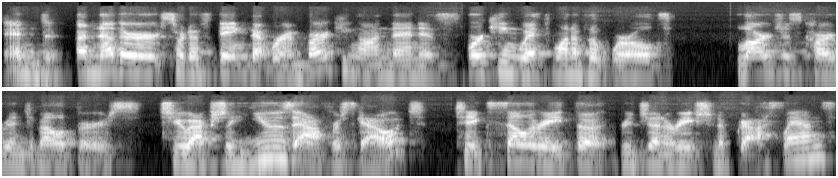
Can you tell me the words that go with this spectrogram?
And another sort of thing that we're embarking on then is working with one of the world's largest carbon developers to actually use AfriScout to accelerate the regeneration of grasslands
